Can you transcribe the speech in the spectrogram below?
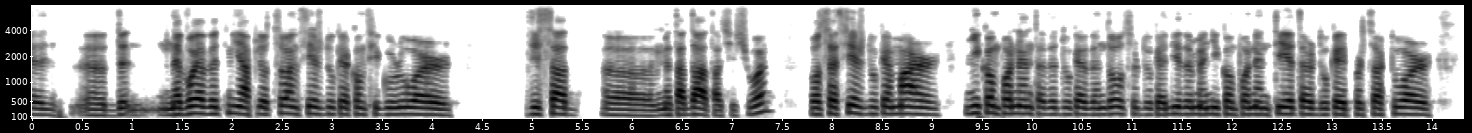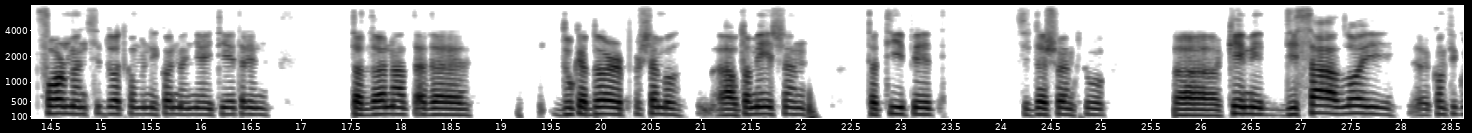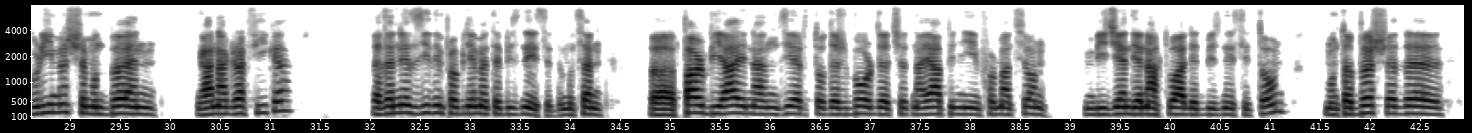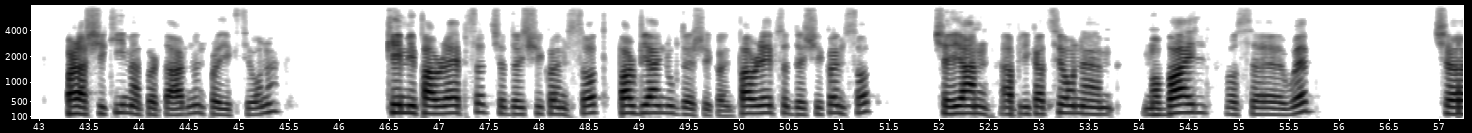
nevojave të mia plotësohen thjesht duke konfiguruar disa metadata që quhen, ose thjesht duke marrë një komponent edhe duke vendosur, duke lidhur me një komponent tjetër, duke përcaktuar formën si duhet komunikojnë me njëri-tjetrin të dhënat edhe duke bërë për shembull automation të tipit siç do shohim këtu uh, kemi disa lloj konfigurimesh që mund të bëhen nga ana grafike edhe ne zgjidhim problemet e biznesit. Domethënë, Power BI na nxjerr këto dashboardet që të na japin një informacion mbi gjendjen aktuale të biznesit tonë, mund të bësh edhe parashikime për të ardhmen, projeksione. Kemi Power Apps-et që do i shikojmë sot, Power BI nuk do shikojmë. Power Apps-et do shikojmë sot, që janë aplikacione mobile ose web, që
